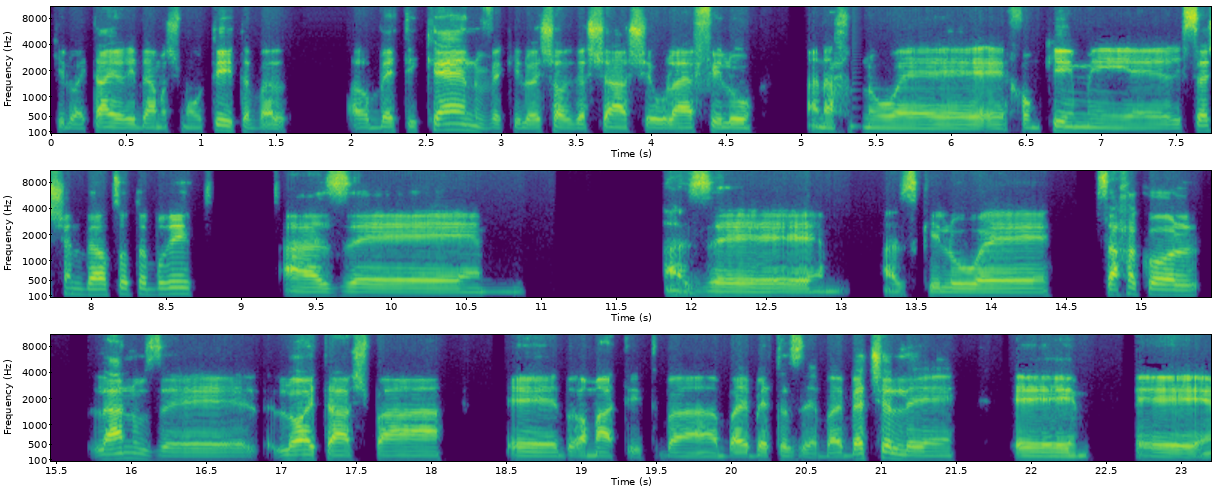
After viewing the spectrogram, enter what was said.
כאילו הייתה ירידה משמעותית, אבל הרבה תיקן וכאילו יש הרגשה שאולי אפילו אנחנו uh, חומקים מ-recession בארצות הברית, אז, אז, uh, אז כאילו סך הכל לנו זה לא הייתה השפעה אה, דרמטית בהיבט הזה. בהיבט של אה, אה, אה,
